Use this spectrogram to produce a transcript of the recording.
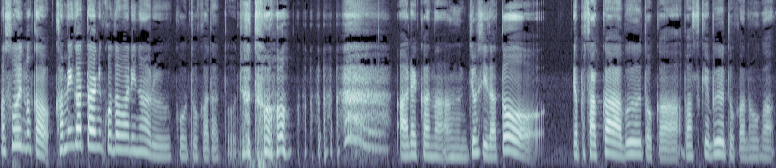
まあ、そういうのか、髪型にこだわりのある子とかだと、ちょっと あれかな、女子だと、やっぱサッカー部とか、バスケ部とかの方が、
